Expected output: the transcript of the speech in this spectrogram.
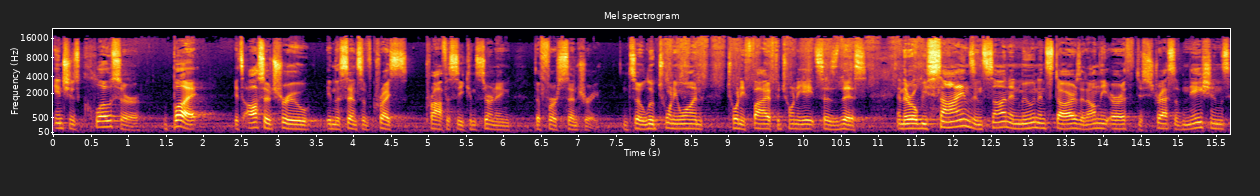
inches closer, but it's also true in the sense of Christ's prophecy concerning the first century. And so Luke 21, 25 to 28 says this And there will be signs in sun and moon and stars, and on the earth distress of nations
